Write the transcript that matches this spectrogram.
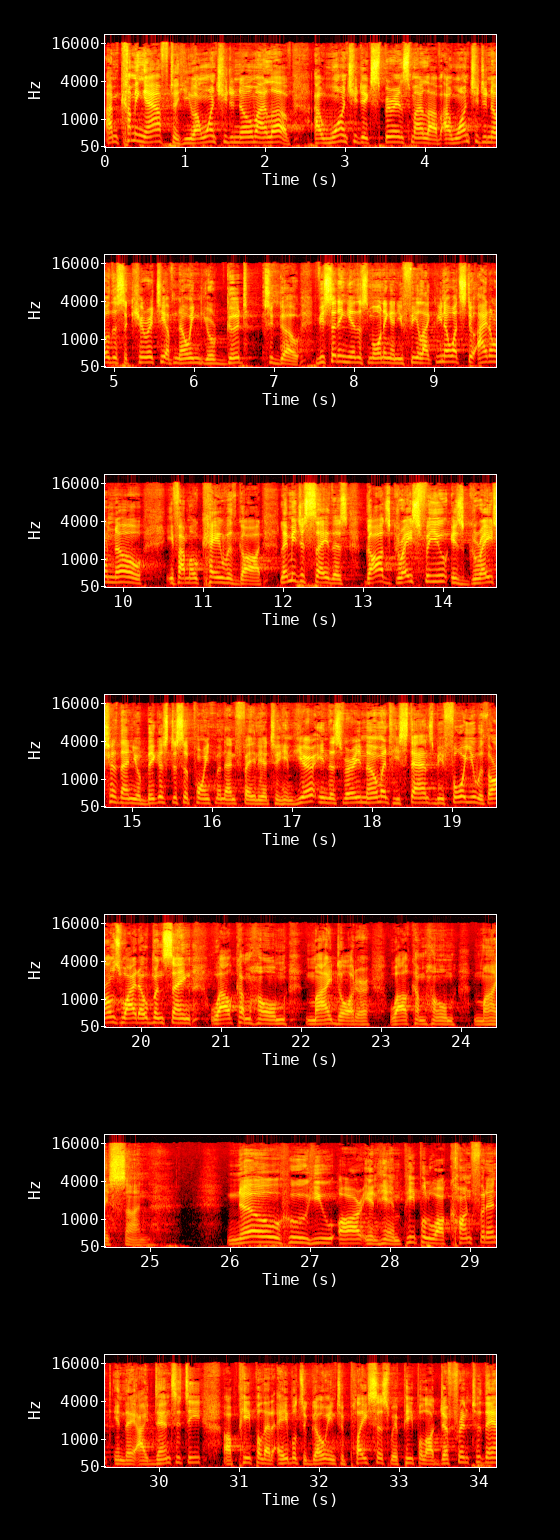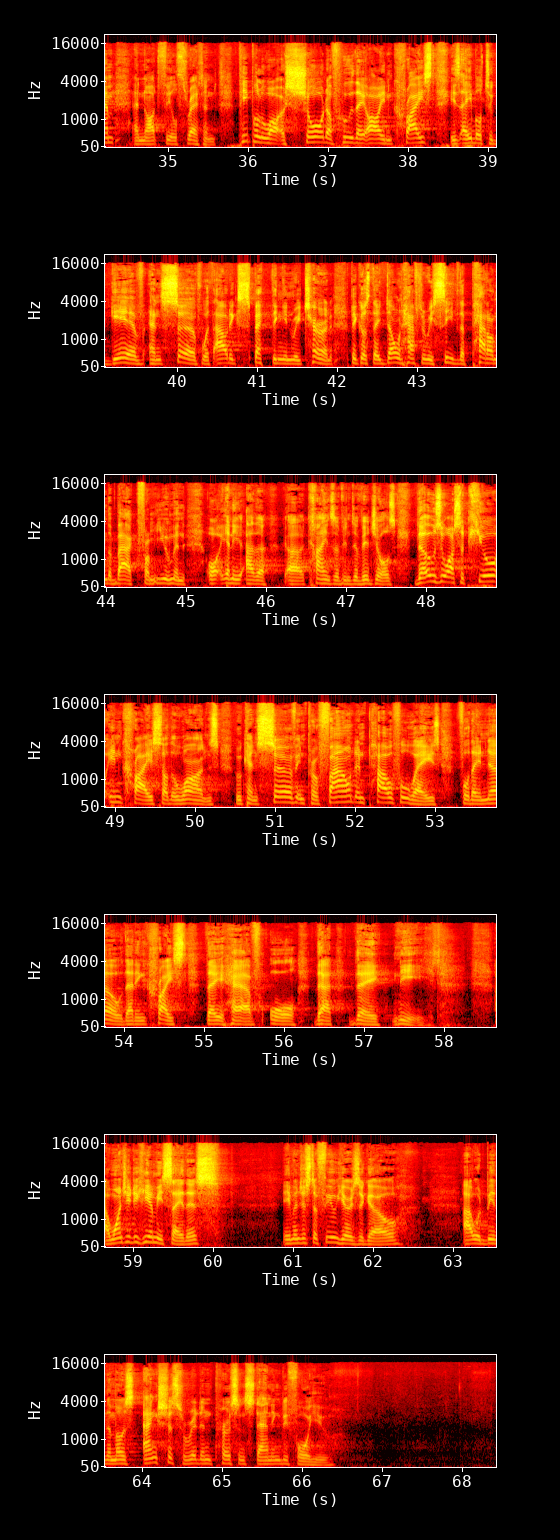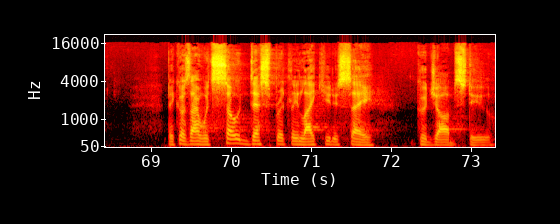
I'm coming after you. I want you to know my love. I want you to experience my love. I want you to know the security of knowing you're good to go. If you're sitting here this morning and you feel like, you know what, Stu, I don't know if I'm okay with God, let me just say this God's grace for you is greater than your biggest disappointment and failure to Him. Here in this very moment, He stands before you with arms wide open, saying, Welcome home, my daughter. Welcome home, my son. Know who you are in Him. People who are confident in their identity are people that are able to go into places where people are different to them and not feel threatened. People who are assured of who they are in Christ is able to give and serve without expecting in return because they don't have to receive the pat on the back from human or any other uh, kinds of individuals. Those who are secure in Christ are the ones who can serve in profound and powerful ways, for they know that in Christ they have all that they need. I want you to hear me say this. Even just a few years ago, I would be the most anxious ridden person standing before you because I would so desperately like you to say, Good job, Stu.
